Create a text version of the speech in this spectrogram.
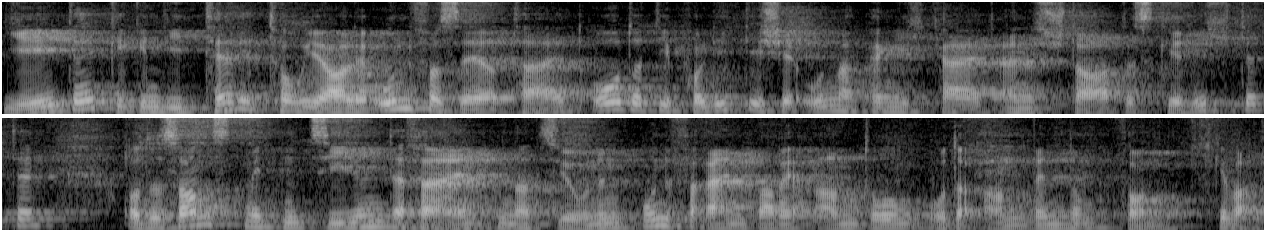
jede gegen die territoriale Unversehrtheit oder die politische Unabhängigkeit eines Staates gerichtete oder sonst mit den Zielen der Vereinten Nationen unvereinbare Androhung oder Anwendung von Gewalt.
